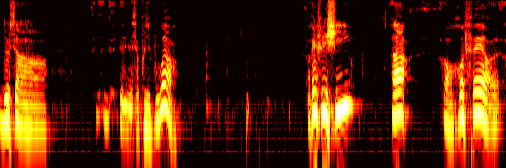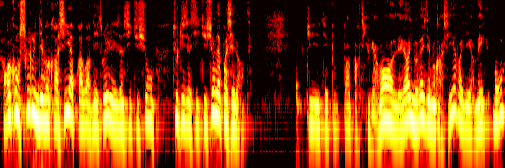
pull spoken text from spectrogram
de sa, de, de sa prise de pouvoir, réfléchit à refaire, reconstruire une démocratie après avoir détruit les institutions, toutes les institutions de la précédente, qui n'était pas particulièrement, d'ailleurs, une mauvaise démocratie, à vrai dire. Mais bon,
